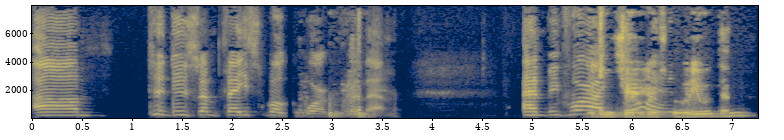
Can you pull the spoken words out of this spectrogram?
um, to do some Facebook work for them. And before Did I you share your story with them?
